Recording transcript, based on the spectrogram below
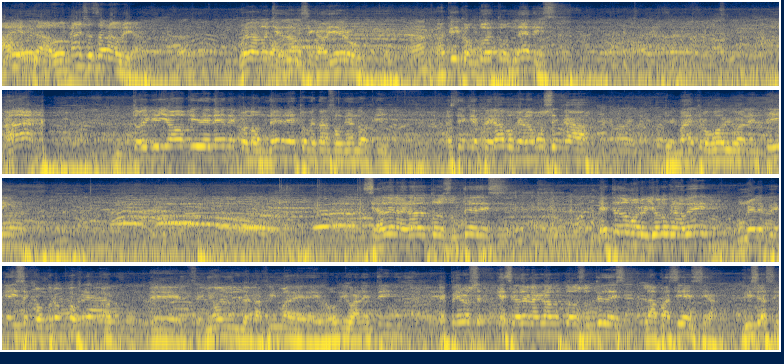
Ahí está, don Nacho Sanabria. Buenas noches, damas y caballeros. Aquí con todos estos nenes. Ah, estoy guiado aquí de nenes con los nenes estos que están sonando aquí. Así que esperamos que la música del maestro Bobby Valentín sea del agrado de todos ustedes. Este número yo lo grabé, un LP que hice con Bronco Record del señor de la firma de Bobby Valentín. Espero que sea del agrado de todos ustedes la paciencia. Dice así.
